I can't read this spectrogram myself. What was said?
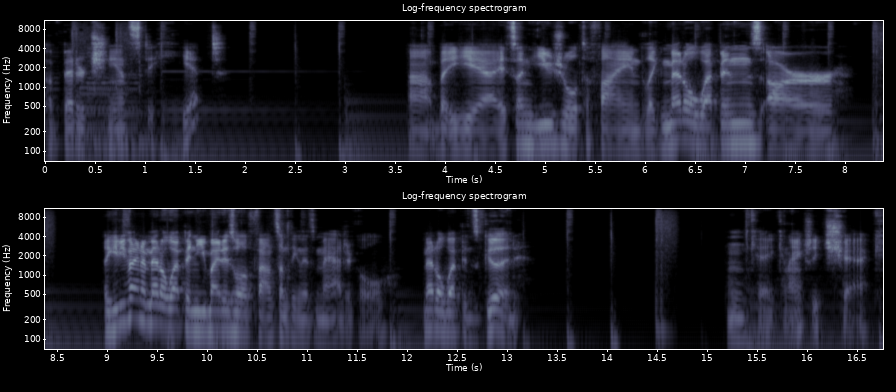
a better chance to hit. Uh, but yeah, it's unusual to find, like metal weapons are, like if you find a metal weapon, you might as well have found something that's magical. Metal weapon's good. Okay, can I actually check?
